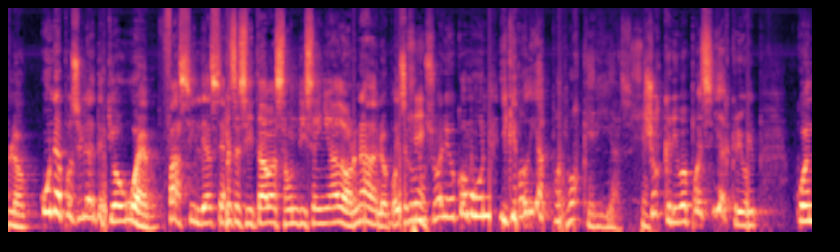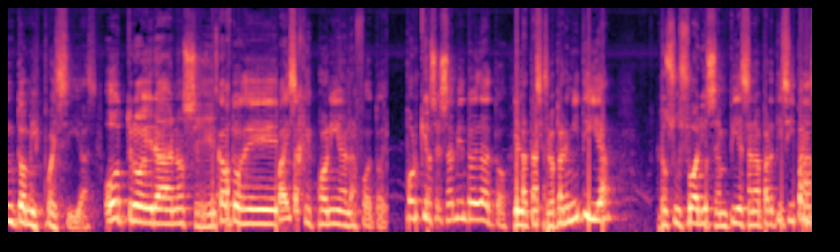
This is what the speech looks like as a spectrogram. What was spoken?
blog. Una posibilidad de sitio web fácil de hacer. Necesitabas a un diseñador, nada, lo podías hacer un usuario común y que podías poner vos querías. Yo escribo poesía, escribo, cuento mis poesías. Otro era, no sé, fotos de paisajes, ponían la foto. Porque el procesamiento de datos de la se lo permitía. Los usuarios empiezan a participar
